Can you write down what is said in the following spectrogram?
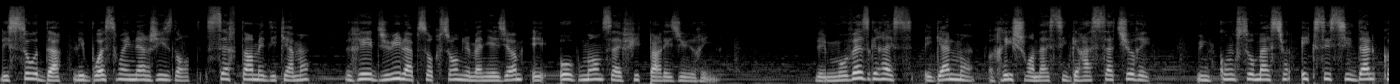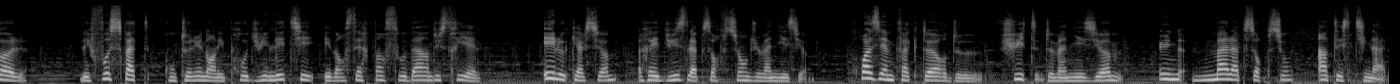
les sodas, les boissons énergisantes, certains médicaments réduit l'absorption du magnésium et augmente sa fuite par les urines. Les mauvaises graisses également, riches en acides gras saturés, une consommation excessive d'alcool, les phosphates contenus dans les produits laitiers et dans certains sodas industriels, et le calcium réduisent l'absorption du magnésium. Troisième facteur de fuite de magnésium, une malabsorption intestinale.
